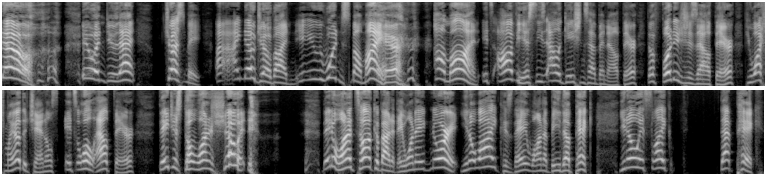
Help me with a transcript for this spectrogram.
No, he wouldn't do that. Trust me, I, I know Joe Biden. He, he wouldn't smell my hair. Come on. It's obvious these allegations have been out there. The footage is out there. If you watch my other channels, it's all out there. They just don't want to show it. they don't want to talk about it. They want to ignore it. You know why? Because they want to be the pick. You know, it's like that pick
